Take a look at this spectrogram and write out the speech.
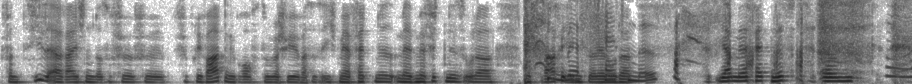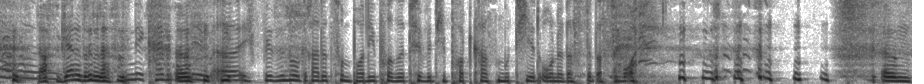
von Ziel erreichen, also für, für, für privaten Gebrauch, zum Beispiel, was ist ich, mehr Fitness, mehr, mehr Fitness oder eine Sprache mehr Fitness. Oder, ja, mehr Fitness. ähm, darfst du gerne drin lassen. Nee, kein Problem. äh, ich, wir sind nur gerade zum Body Positivity Podcast mutiert, ohne dass wir das wollen. ähm,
